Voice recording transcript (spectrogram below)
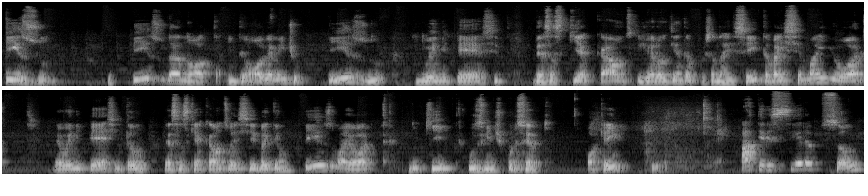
peso, o peso da nota. Então obviamente o peso do NPS dessas key accounts que geram 80% da receita vai ser maior. Né? O NPS, então, dessas key accounts vai, ser, vai ter um peso maior do que os 20%. Ok? A terceira opção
